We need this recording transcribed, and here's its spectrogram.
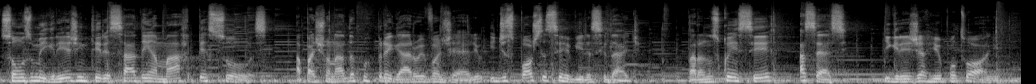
Somos uma igreja interessada em amar pessoas, apaixonada por pregar o Evangelho e disposta a servir a cidade. Para nos conhecer, acesse igrejario.org.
